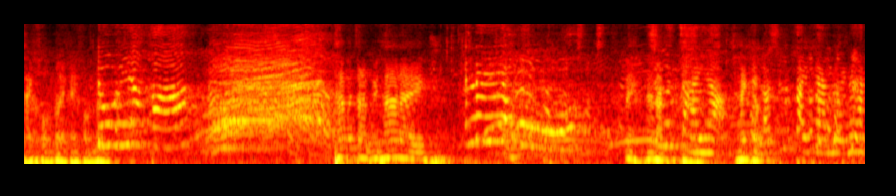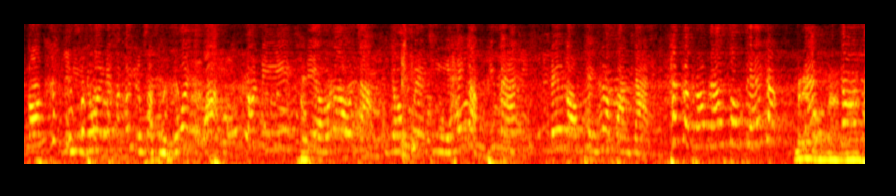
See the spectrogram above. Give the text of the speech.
ขายของหน่อยขายของหน่ดูอยหรือยังคะท่าประจำคือท่าอะไรอันนี้โอ้โหแหม่น่ารักชื่นใจอ่ สนับสนุนด้วยแต่ว่า ตอนนี้ครับเดี๋ยวเราจะยกเวทีให้กับพี่แม็กซ์ได้ร้องเพลงให้เราฟังกัน ถ้าเกิดพร้อมแล้วส่งเสียงให้กับไม่ได้ร้องนานมากแม็ซ์เลยก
